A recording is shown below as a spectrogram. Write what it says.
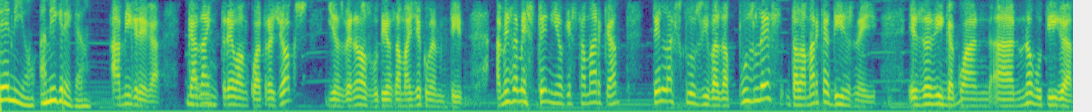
Tenio, amb Y. Amb Y. Cada any treuen quatre jocs i es venen a les botigues de màgia, com hem dit. A més a més, Tenio, aquesta marca, té l'exclusiva de puzzles de la marca Disney. És a dir, que quan en una botiga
